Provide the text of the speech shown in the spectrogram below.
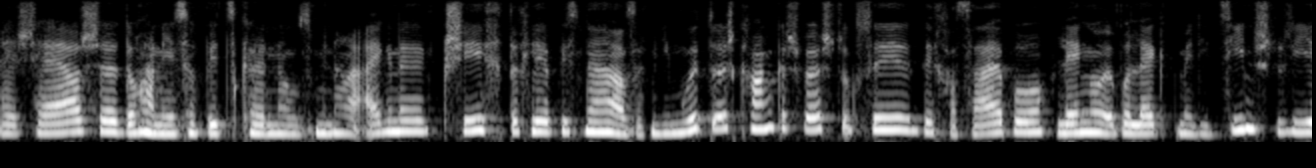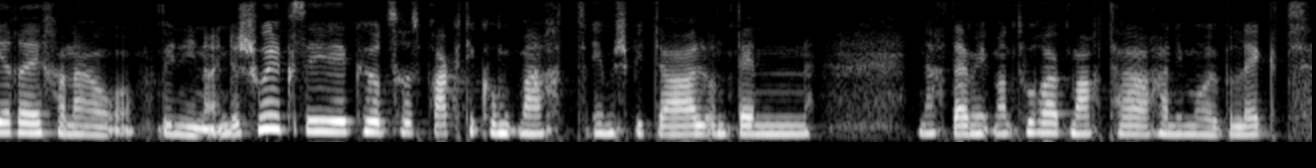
Recherchen, da habe ich so ein bisschen aus meiner eigenen Geschichte etwas nehmen. Also meine Mutter war Krankenschwester, ich habe selber länger überlegt, Medizin zu studieren. Ich habe auch, bin ich noch in der Schule, gewesen, kürzeres Praktikum gemacht im Spital und dann Nachdem ich Matura gemacht habe, habe ich mir überlegt,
